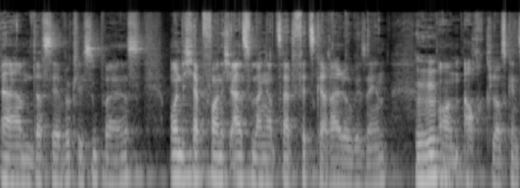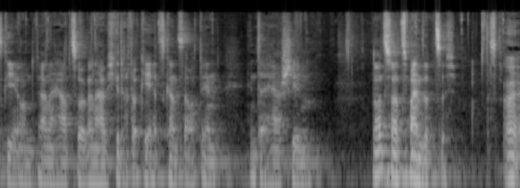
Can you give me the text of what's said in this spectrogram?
ähm, dass der wirklich super ist. Und ich habe vor nicht allzu langer Zeit Fitzcarraldo gesehen Mhm. und auch Klaus Kinski und Werner Herzog. Und dann habe ich gedacht, okay, jetzt kannst du auch den hinterher schieben. 1972. Ah ja.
